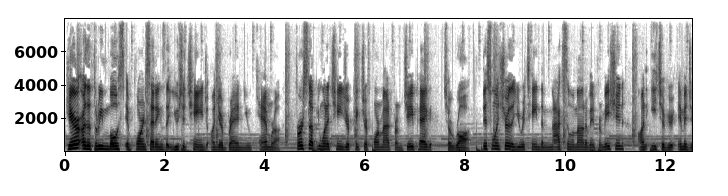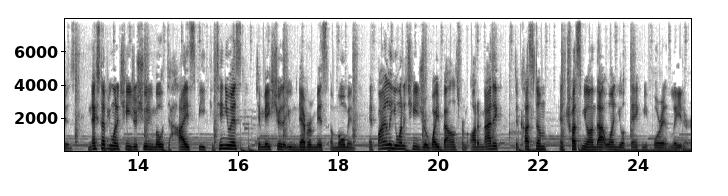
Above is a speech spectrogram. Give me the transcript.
Here are the three most important settings that you should change on your brand new camera. First up, you want to change your picture format from JPEG to RAW. This will ensure that you retain the maximum amount of information on each of your images. Next up, you want to change your shooting mode to high speed continuous to make sure that you never miss a moment. And finally, you want to change your white balance from automatic to custom and trust me on that one, you'll thank me for it later.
